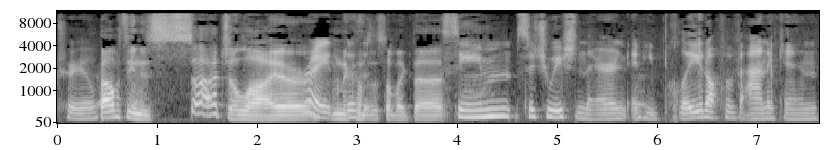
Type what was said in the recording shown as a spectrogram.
True. Palpatine is such a liar Right, when it there's comes to stuff like that. same situation there, and, and he played off of Anakin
